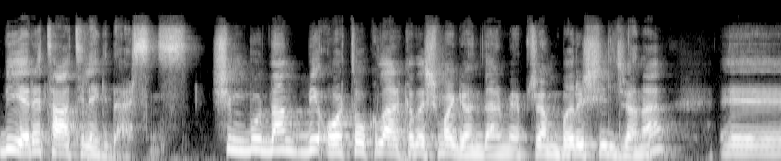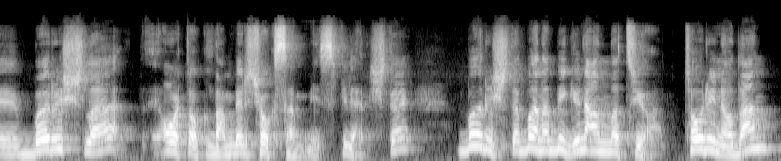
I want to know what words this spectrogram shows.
bir yere tatile gidersiniz. Şimdi buradan bir ortaokul arkadaşıma gönderme yapacağım Barış İlcan'a. Ee, Barış'la ortaokuldan beri çok samimiyiz filan işte. Barış da bana bir gün anlatıyor. Torino'dan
